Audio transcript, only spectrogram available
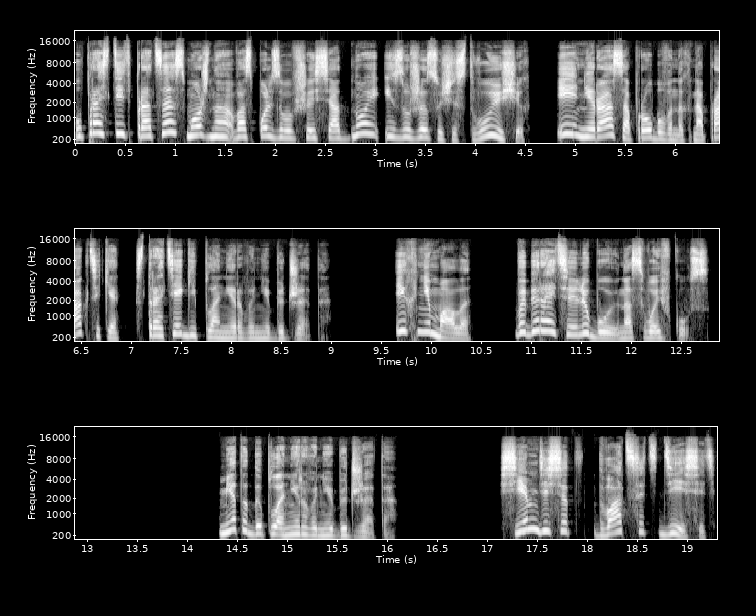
Упростить процесс можно, воспользовавшись одной из уже существующих и не раз опробованных на практике стратегий планирования бюджета. Их немало. Выбирайте любую на свой вкус. Методы планирования бюджета. 70-20-10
